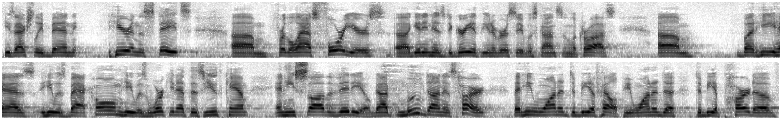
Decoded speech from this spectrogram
He's actually been here in the States um, for the last four years, uh, getting his degree at the University of Wisconsin La Crosse. Um, but he has he was back home. He was working at this youth camp, and he saw the video. God moved on his heart that he wanted to be of help. He wanted to, to be a part of,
